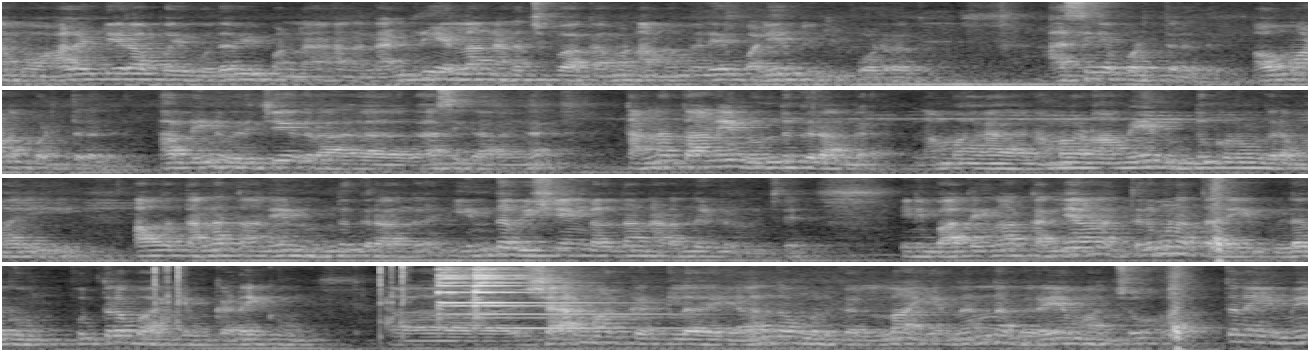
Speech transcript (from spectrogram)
நம்ம வாலண்டியராக போய் உதவி பண்ண அந்த நன்றியெல்லாம் நினச்சி பார்க்காம நம்ம மேலேயே பழியை தூக்கி போடுறது அசிங்கப்படுத்துறது அவமானப்படுத்துறது அப்படின்னு விருச்சிக ராசிக்காரங்க தன்னைத்தானே நொந்துக்கிறாங்க. நம்ம நம்மளை நாமே நொந்துக்கணுங்கிற மாதிரி அவங்க தன்னைத்தானே நொந்துக்கிறாங்க. இந்த விஷயங்கள் தான் நடந்துகிட்டு இருந்துச்சு. இனி பார்த்தீங்கன்னா கல்யாண திருமண தடை விலகும் புத்திர பாக்கியம் கிடைக்கும். ஷேர் மார்க்கெட்டில் இழந்தவங்களுக்கு எல்லாம் என்னென்ன விரயமாச்சோ அத்தனையுமே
